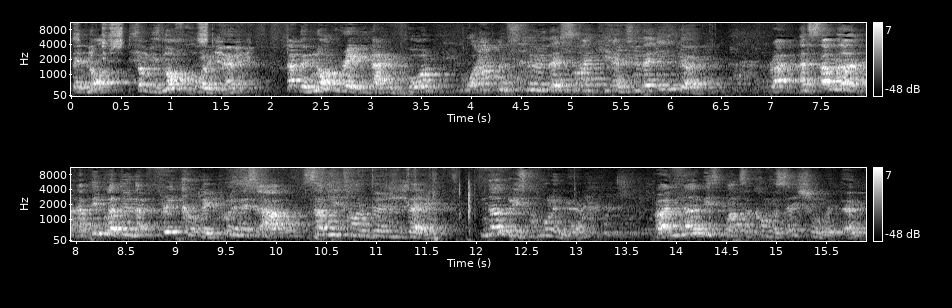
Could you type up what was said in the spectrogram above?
they're not, somebody's not calling them, that they're not really that important, what happens to their psyche and to their ego? Right? And some are, and people are doing that frequently, putting this out so many times during the day. Nobody's calling them. Right? Nobody wants a conversation with them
